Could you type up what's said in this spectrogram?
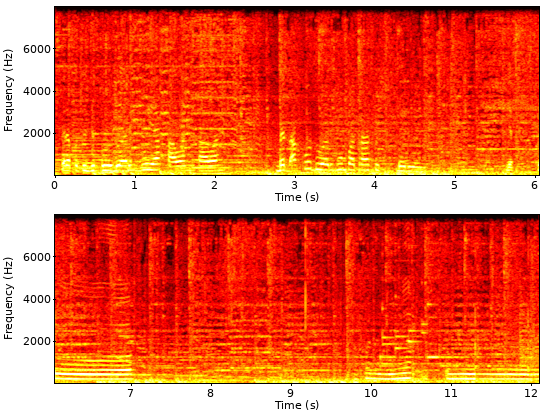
Kita dapat 72.000 ya kawan-kawan. Bet aku 2400 by the way. Yep tuh. Apa namanya? Eh,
